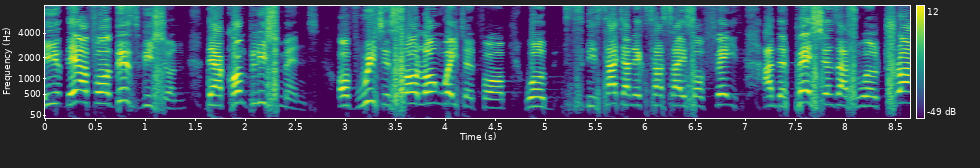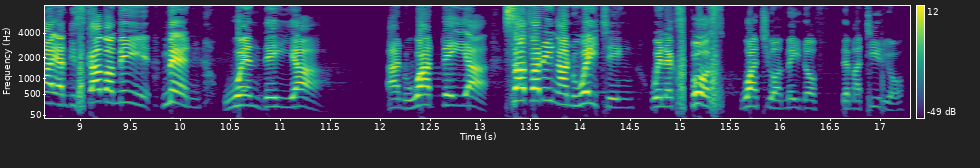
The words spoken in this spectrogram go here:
He, therefore, this vision, the accomplishment of which is so long waited for, will be such an exercise of faith and the patience as will try and discover me, men when they are and what they are. Suffering and waiting will expose what you are made of, the material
